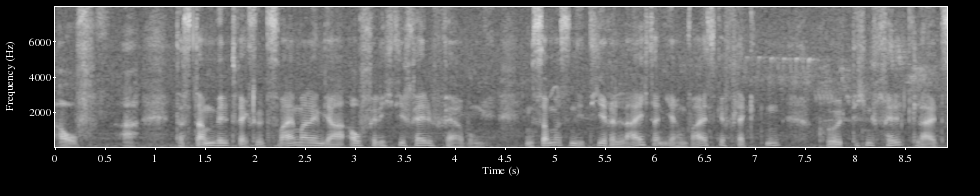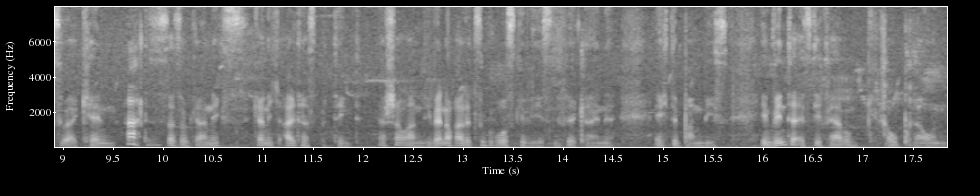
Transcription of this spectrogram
auf. Ah, das Dammwild wechselt zweimal im Jahr auffällig die Fellfärbung. Im Sommer sind die Tiere leicht an ihrem weiß gefleckten, rötlichen Fellkleid zu erkennen. Ah, das ist also gar nichts, gar nicht altersbedingt. Ja, schau an, die wären auch alle zu groß gewesen für kleine, echte Bambis. Im Winter ist die Färbung graubraun.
